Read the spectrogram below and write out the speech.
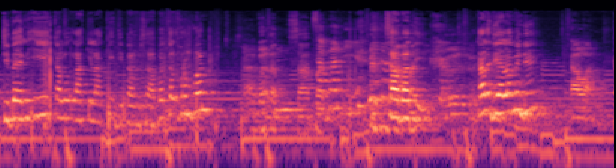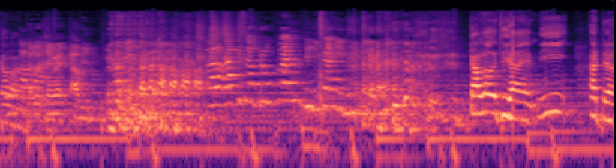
di PMI kalau laki-laki dipanggil sahabat, kalau perempuan Tetap sahabat. Sabati. sahabati. Kalau di alamin deh kawan kawan. Kawan. kalau cewek kawin Kalau laki sama perempuan dinikahin. Kalau di HMI ada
